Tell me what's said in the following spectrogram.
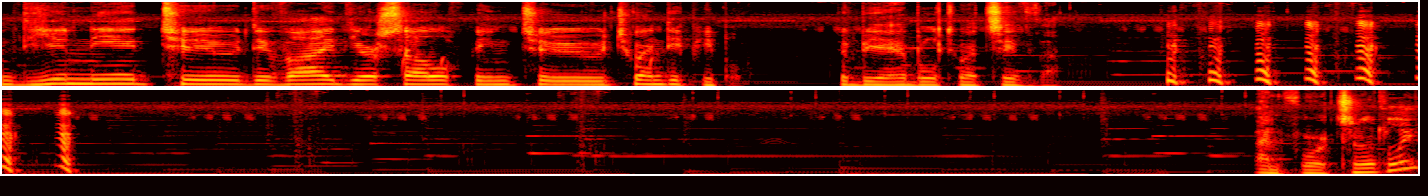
And you need to divide yourself into 20 people to be able to achieve that. Unfortunately,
